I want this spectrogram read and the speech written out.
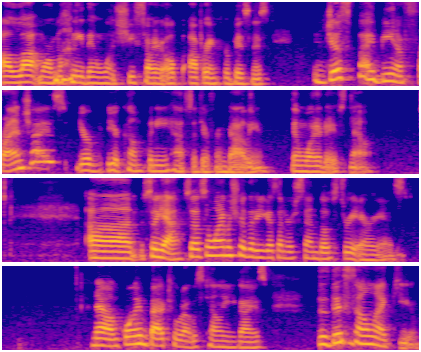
a lot more money than when she started op- operating her business just by being a franchise, your your company has a different value than what it is now. Um, so yeah, so, so I want to make sure that you guys understand those three areas. Now, going back to what I was telling you guys, does this sound like you?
